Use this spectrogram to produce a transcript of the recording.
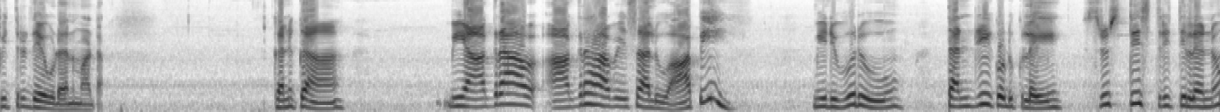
పితృదేవుడు అనమాట కనుక మీ ఆగ్రహ ఆగ్రహ ఆవేశాలు ఆపి మీరివ్వరు తండ్రి కొడుకులై సృష్టి స్థితులను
